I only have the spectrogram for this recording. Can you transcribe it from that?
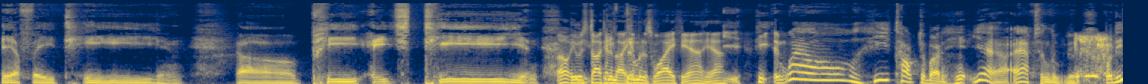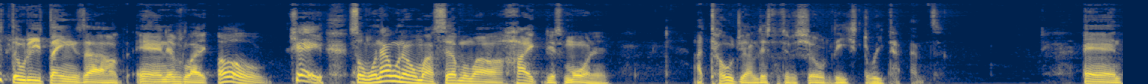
FAT and uh, PHT and oh, he was talking he, about he, him and his wife. Yeah, yeah. He, he, well, he talked about him. Yeah, absolutely. but he threw these things out, and it was like, oh, okay. So when I went on my seven mile hike this morning, I told you I listened to the show at least three times, and.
